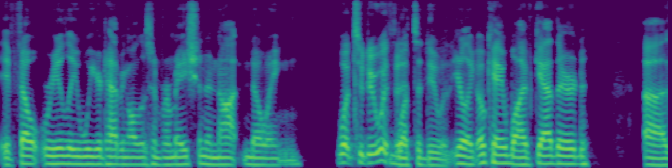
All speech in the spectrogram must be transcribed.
it felt really weird having all this information and not knowing What to do with it. what to do with. It. You're like, okay, well, I've gathered uh,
